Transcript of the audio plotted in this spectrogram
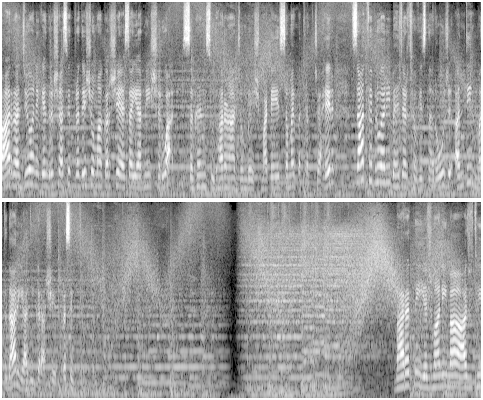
બાર રાજ્યો અને કેન્દ્રશાસિત પ્રદેશોમાં કરશે એસઆઈઆરની શરૂઆત. સઘન સુધારણા ઝુંબેશ માટે સમયપત્રક જાહેર. સાત ફેબ્રુઆરી બે હજાર છવ્વીસના રોજ અંતિમ મતદાર યાદી કરાશે પ્રસિદ્ધ. ભારતની યજમાનીમાં આજથી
